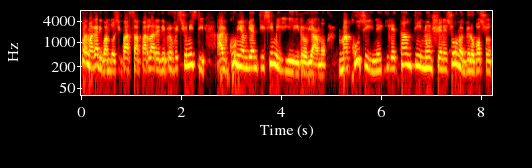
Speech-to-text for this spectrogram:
Poi, magari quando si passa a parlare dei professionisti, alcuni ambienti simili li ritroviamo, ma così nei dilettanti non ce ne sono e ve lo posso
